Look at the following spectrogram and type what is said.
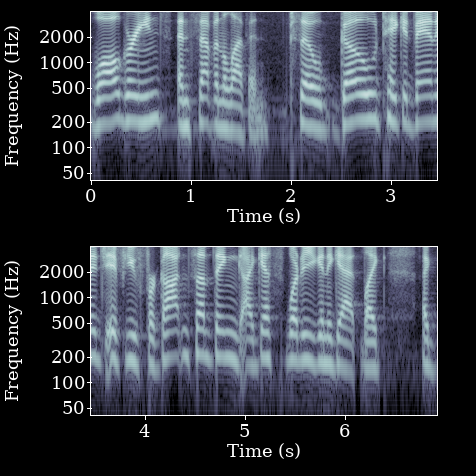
Walgreens, and 7 Eleven. So go take advantage. If you've forgotten something, I guess what are you going to get? Like, a,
